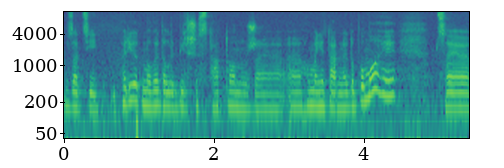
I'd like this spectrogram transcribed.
за цей період ми видали більше 100 тонн уже е, гуманітарної допомоги. Це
